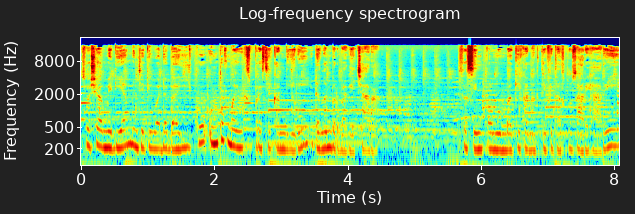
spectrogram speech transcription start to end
Sosial media menjadi wadah bagiku untuk mengekspresikan diri dengan berbagai cara. Sesimpel membagikan aktivitasku sehari-hari,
